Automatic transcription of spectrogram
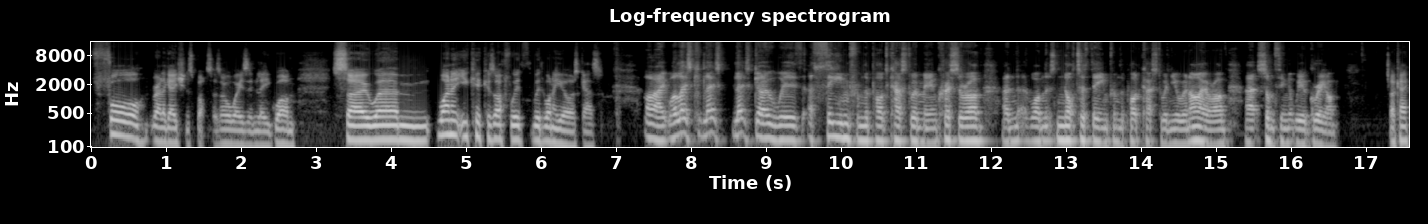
four relegation spots as always in League One. So um, why don't you kick us off with with one of yours, Gaz? All right. Well, let's let's let's go with a theme from the podcast when me and Chris are on, and one that's not a theme from the podcast when you and I are on. Uh, something that we agree on. Okay.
